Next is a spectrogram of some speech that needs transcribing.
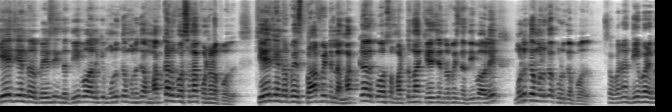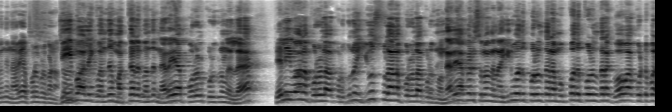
கேஜி என்டர்பிரைஸ் இந்த தீபாவளிக்கு முழுக்க முழுக்க மக்களுக்கோசம் தான் கொண்டாட போகுது. கேஜி என்டர்பிரைஸ் ப்ராஃபிட் இல்லை மக்களுக்கோசம் மட்டும்தான் கேஜி என்டர்பிரைஸ் இந்த தீபாவளி முழுக்க முழுக்க கொடுக்க போகுது. ஸோ பார்த்தீங்கன்னா தீபாவளிக்கு வந்து நிறைய பொருள் கொடுக்கணும். தீபாவளிக்கு வந்து மக்களுக்கு வந்து நிறைய பொருள் கொடுக்கணும் இல்ல தெளிவான பொருளாக கொடுக்கணும் யூஸ்ஃபுல்லான பொருளாக கொடுக்கணும். நிறைய பேர் சொல்லுவாங்க நான் இருபது பொருள் தரேன் முப்பது பொருள் தரேன் கோவா கூட்டு போ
